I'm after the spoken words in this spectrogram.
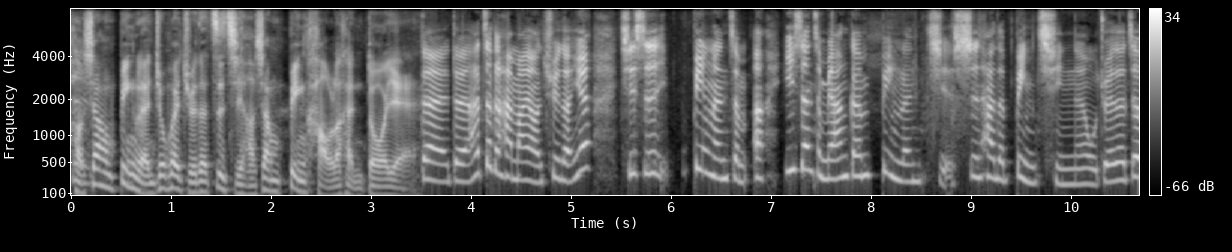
好像病人就会觉得自己好像病好了很多耶。对对，他这个还蛮有趣的，因为其实。病人怎么呃，医生怎么样跟病人解释他的病情呢？我觉得这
